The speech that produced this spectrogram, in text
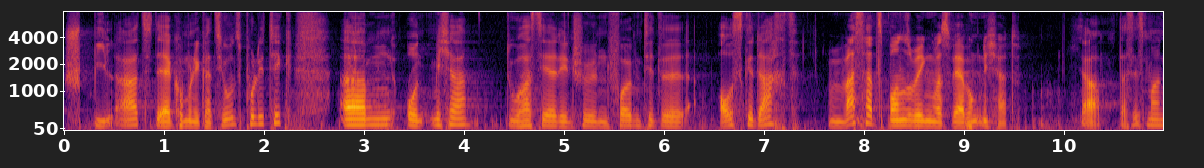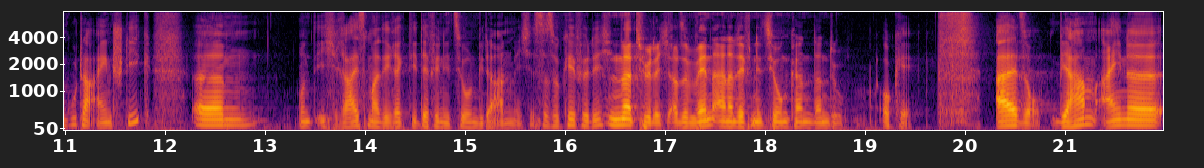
Spielart der Kommunikationspolitik. Ähm, und Micha, du hast dir den schönen Folgentitel ausgedacht. Was hat Sponsoring, was Werbung nicht hat? Ja, das ist mal ein guter Einstieg. Ähm, und ich reiß mal direkt die Definition wieder an mich. Ist das okay für dich? Natürlich. Also wenn einer Definition kann, dann du. Okay. Also, wir haben eine,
